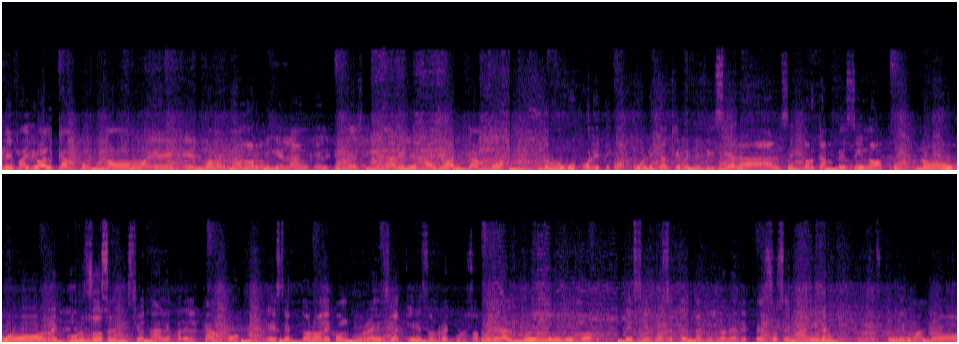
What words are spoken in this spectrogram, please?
le falló al campo, no, el, gobernador Miguel Ángel Yunes Linares le falló al campo, no hubo política pública que beneficiara al sector campesino, no hubo recursos adicionales para el campo, excepto lo de concurrencia, que es un recurso federal muy mínimo de 170 millones de pesos, ¿se imaginan? Este, cuando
